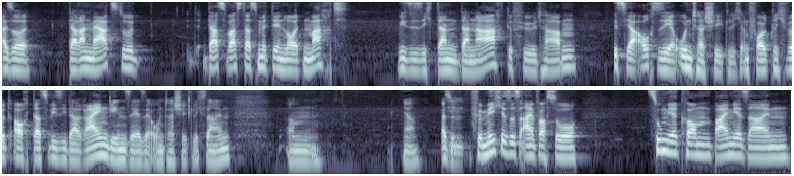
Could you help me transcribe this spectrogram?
Also daran merkst du, das, was das mit den Leuten macht, wie sie sich dann danach gefühlt haben, ist ja auch sehr unterschiedlich und folglich wird auch das, wie sie da reingehen, sehr, sehr unterschiedlich sein. Ähm, ja, also für mich ist es einfach so, zu mir kommen, bei mir sein,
